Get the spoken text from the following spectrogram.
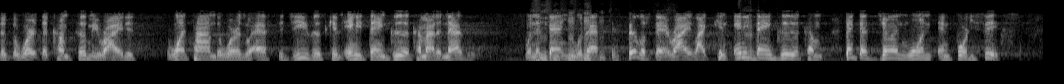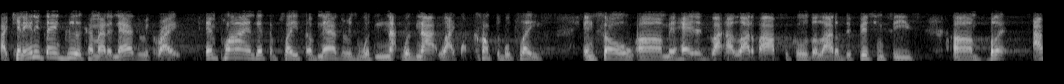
the, the words that come to me, right, is one time the words were asked to Jesus, "Can anything good come out of Nazareth?" When Nathaniel was asking Philip that, right? Like, can anything good come? I think that's John one and forty six. Like, can anything good come out of Nazareth, right? Implying that the place of Nazareth was not was not like a comfortable place, and so um, it had a lot of obstacles, a lot of deficiencies. Um, but I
